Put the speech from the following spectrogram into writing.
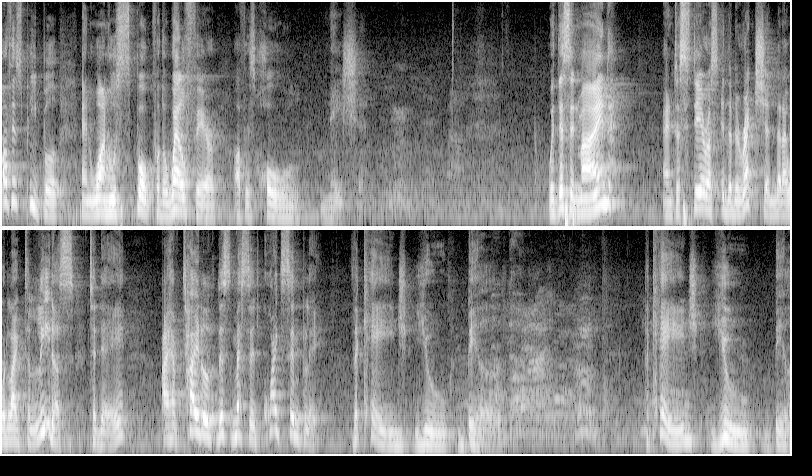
of his people and one who spoke for the welfare of his whole nation. With this in mind, and to steer us in the direction that I would like to lead us today, I have titled this message quite simply The Cage You Build. The Cage You Build.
